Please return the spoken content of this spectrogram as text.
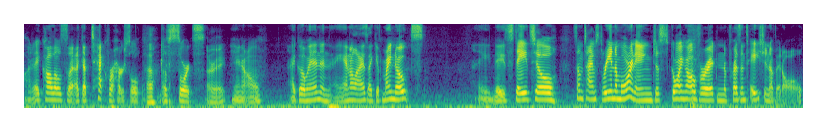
what do they call those like a tech rehearsal Okay. of sorts. All right. You know, I go in and I analyze. I give my notes. They they stay till sometimes three in the morning, just going over it and the presentation of it all.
